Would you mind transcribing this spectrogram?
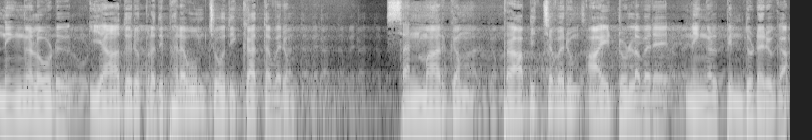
നിങ്ങളോട് യാതൊരു പ്രതിഫലവും ചോദിക്കാത്തവരും സന്മാർഗം പ്രാപിച്ചവരും ആയിട്ടുള്ളവരെ നിങ്ങൾ പിന്തുടരുക.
